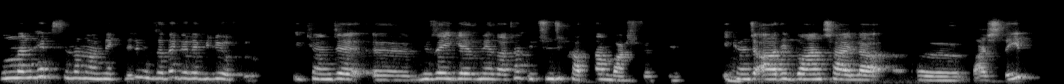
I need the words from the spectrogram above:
Bunların hepsinden örnekleri müzede görebiliyorsunuz. İlk önce e, müzeyi gezmeye zaten üçüncü kattan başlıyorsunuz. İlk önce Adil Doğançay'la e, başlayıp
